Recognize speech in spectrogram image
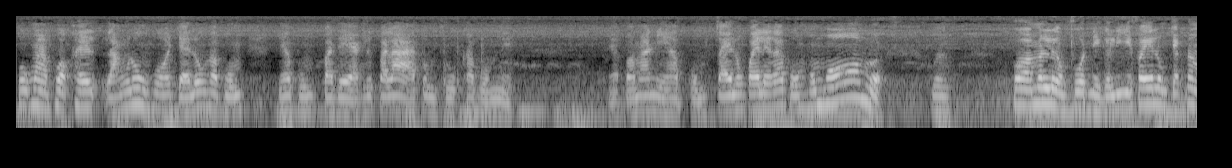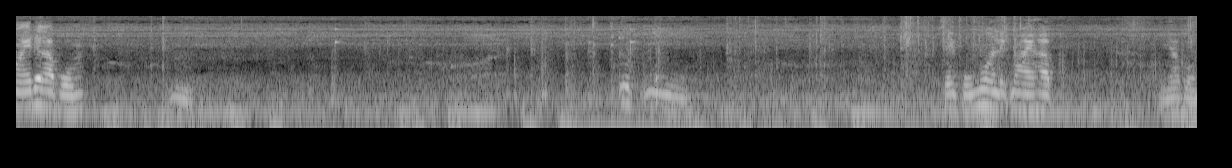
พวกม้ามพวกไข่หลังลงหัวใจลงครับผมเนี่ยผมปลาแดกหรือปลาล่าต้มซุปครับผมนี่เนี่ยประมาณนี้ครับผมใส่ลงไปเลยครับ ผมหอมๆเลยเบิ่งพอมันเริ่อมฟดนี่ก็รีไฟลงจักหน่อยเด้อครับผมอืมอึบนี่ใส่ผงนวดเล็กน้อยครับนี่ครับผม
